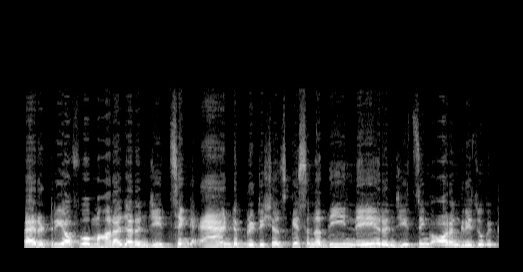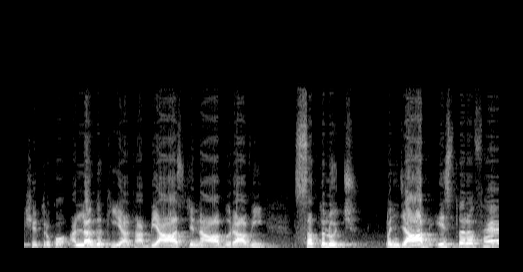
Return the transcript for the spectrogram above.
territory of Maharaja Ranjit Singh and Britishers किस नदी ने रंजीत सिंह और अंग्रेज़ों के क्षेत्र को अलग किया था? ब्यास, चिनाब, रावी, सतलुज। पंजाब इस तरफ़ है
